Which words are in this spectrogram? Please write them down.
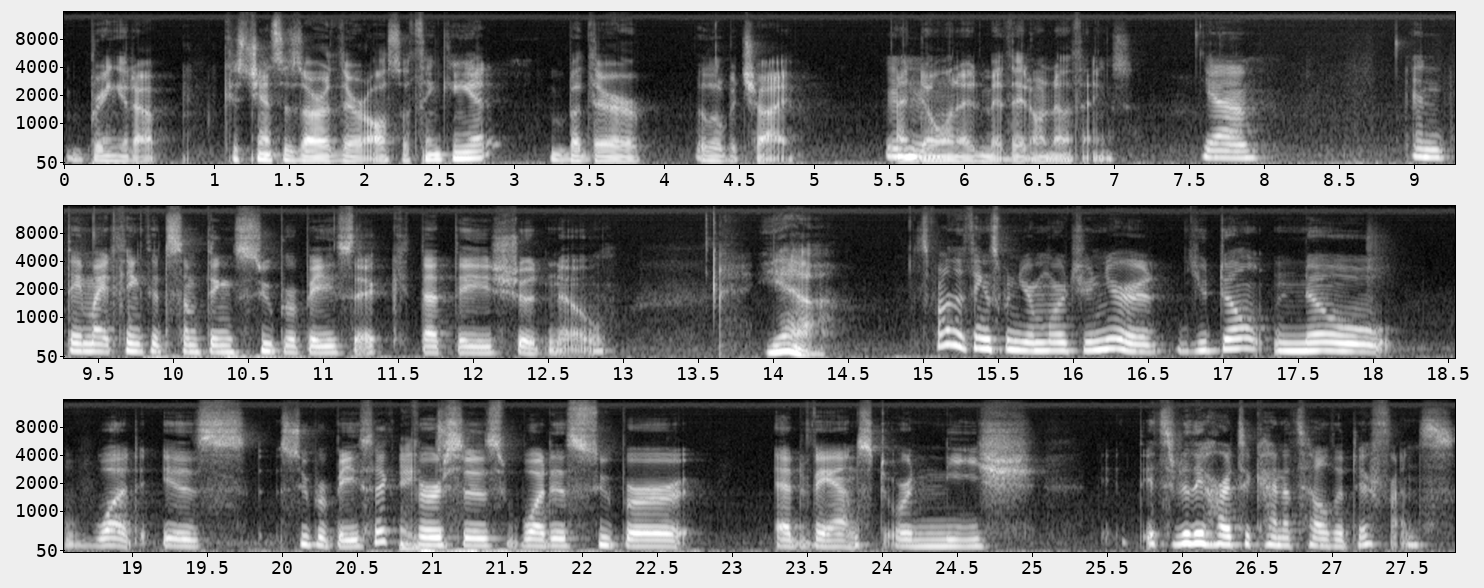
bring it up because chances are they're also thinking it, but they're a little bit shy mm-hmm. and don't want to admit they don't know things. Yeah. And they might think that's something super basic that they should know. Yeah. It's one of the things when you're more junior, you don't know what is super basic Eight. versus what is super advanced or niche. It's really hard to kind of tell the difference.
